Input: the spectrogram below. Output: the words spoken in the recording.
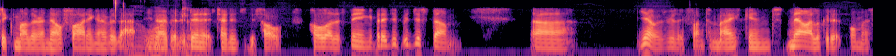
sick mother, and they were fighting over that, Oh, you wow, know. But okay. then it turned into this whole whole other thing. But it, it just um, uh, yeah, it was really fun to make, and now I look at it almost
